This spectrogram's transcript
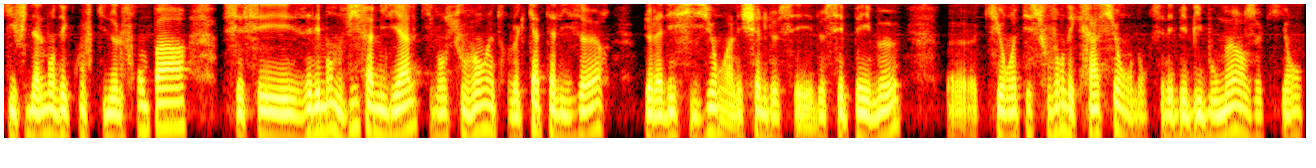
qui finalement découvrent qu'ils ne le feront pas. C'est ces éléments de vie familiale qui vont souvent être le catalyseur de la décision à l'échelle de ces, PME, euh, qui ont été souvent des créations. Donc c'est des baby boomers qui ont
